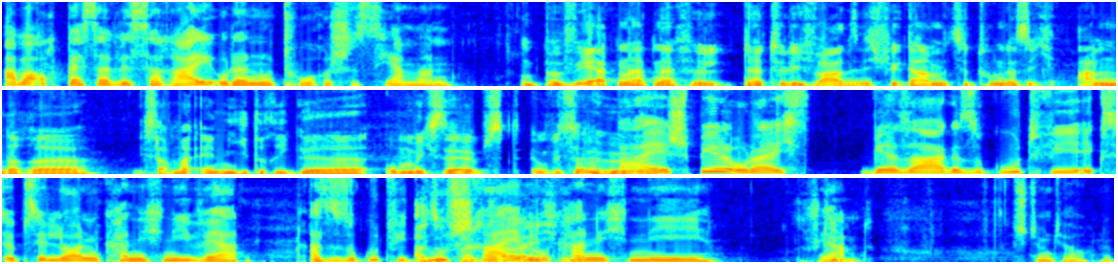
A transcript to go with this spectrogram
aber auch Besserwisserei oder notorisches Jammern. Und bewerten hat natürlich wahnsinnig viel damit zu tun, dass ich andere, ich sag mal, erniedrige, um mich selbst irgendwie Zum zu erhöhen. Zum Beispiel, oder ich mir sage, so gut wie XY kann ich nie werden. Also so gut wie Also du schreiben vergleichen. kann ich nie. Stimmt. Stimmt ja auch, ne?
